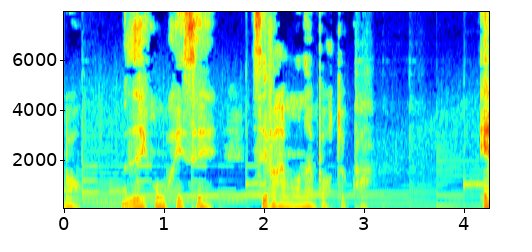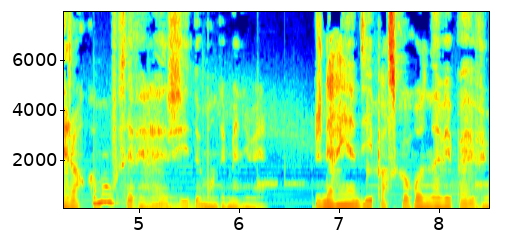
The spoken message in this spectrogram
Bon, vous avez compris, c'est, c'est vraiment n'importe quoi. Et alors comment vous avez réagi? demande Emmanuel. Je n'ai rien dit parce que Rose n'avait pas vu.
